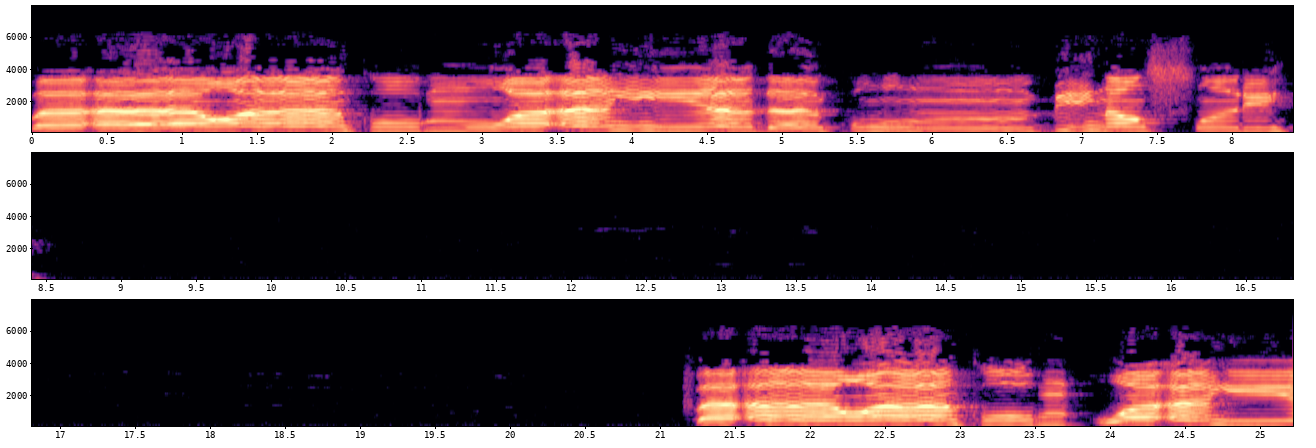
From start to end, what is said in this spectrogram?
فَآوَاكُمْ وَأَيَّدَكُم بِنَصْرِهِ فَآوَاكُمْ وَأَيَّدَكُم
